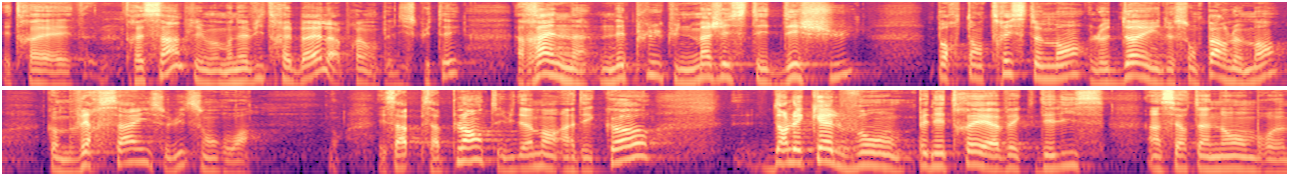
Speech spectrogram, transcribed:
est très, très simple et à mon avis très belle, après on peut discuter. Rennes n'est plus qu'une majesté déchue, portant tristement le deuil de son Parlement, comme Versailles celui de son roi. Et ça, plante évidemment un décor dans lequel vont pénétrer avec délice un certain nombre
